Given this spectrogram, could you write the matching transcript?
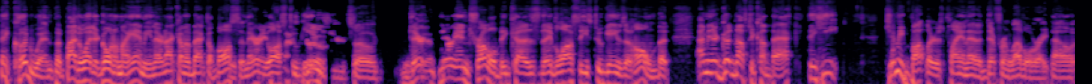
They could win, but by the way, they're going to Miami and they're not coming back to Boston. They already lost two games here, so they're yeah. they're in trouble because they've lost these two games at home. But I mean, they're good enough to come back. The Heat, Jimmy Butler is playing at a different level right now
